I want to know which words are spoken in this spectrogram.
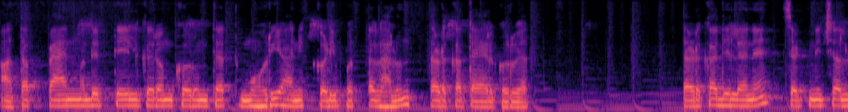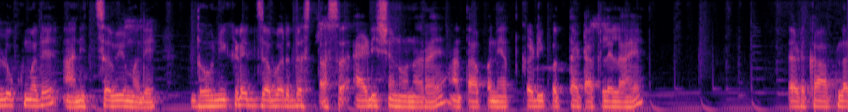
आता पॅनमध्ये तेल गरम करून त्यात मोहरी आणि कढीपत्ता घालून तडका तयार करूयात. तडका दिल्याने चटणीच्या लुकमध्ये आणि चवीमध्ये दोन्हीकडे जबरदस्त असं ॲडिशन होणार आहे. आता आपण यात कढीपत्ता टाकलेला आहे. तडका आपला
